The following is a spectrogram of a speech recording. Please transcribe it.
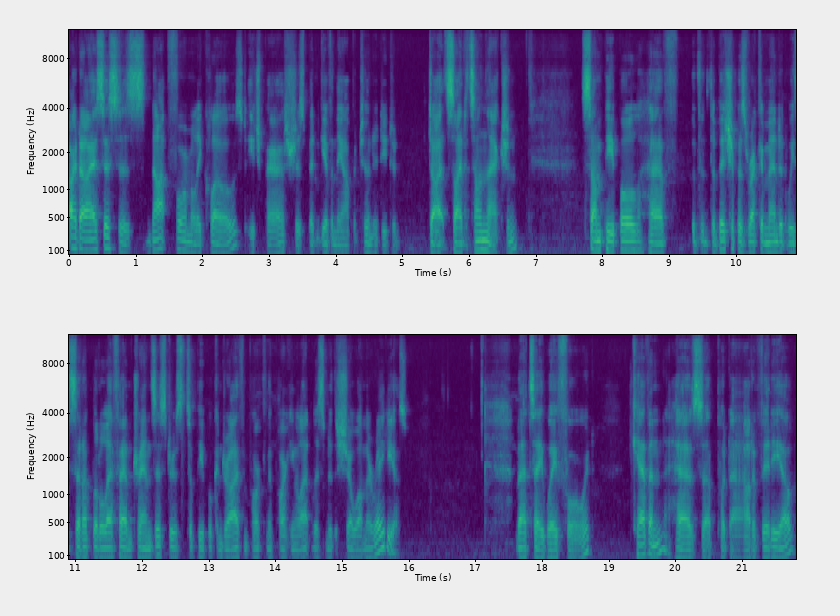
Our diocese is not formally closed each parish has been given the opportunity to decide its own action some people have the, the, bishop has recommended we set up little fm transistors so people can drive and park in the parking lot listen to the show on their radios that's a way forward. Kevin has uh, put out a video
